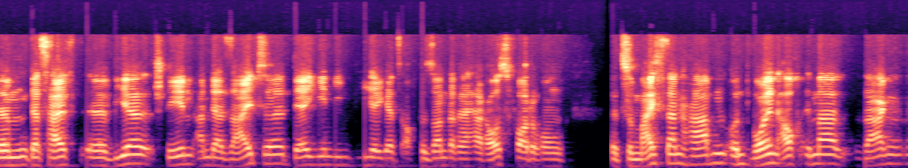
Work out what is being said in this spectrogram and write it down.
Ähm, das heißt, äh, wir stehen an der Seite derjenigen, die hier jetzt auch besondere Herausforderungen zu meistern haben und wollen auch immer sagen,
